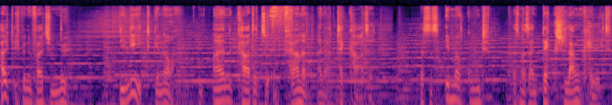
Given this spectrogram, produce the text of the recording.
Halt, ich bin im falschen Menü. Delete, genau. Um eine Karte zu entfernen, eine Attack-Karte. Das ist immer gut, dass man sein Deck schlank hält.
